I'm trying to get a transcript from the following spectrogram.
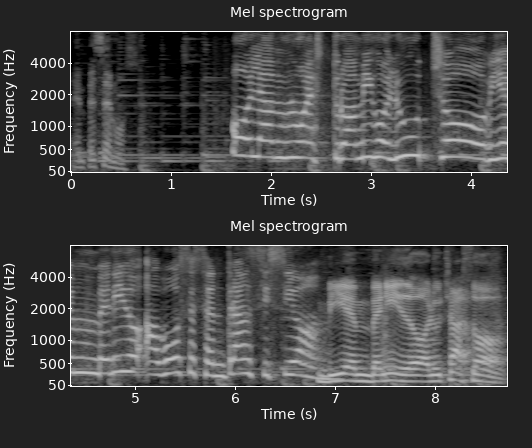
Empecemos. Hola, nuestro amigo Lucho. Bienvenido a Voces en Transición. Bienvenido, Luchazo.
